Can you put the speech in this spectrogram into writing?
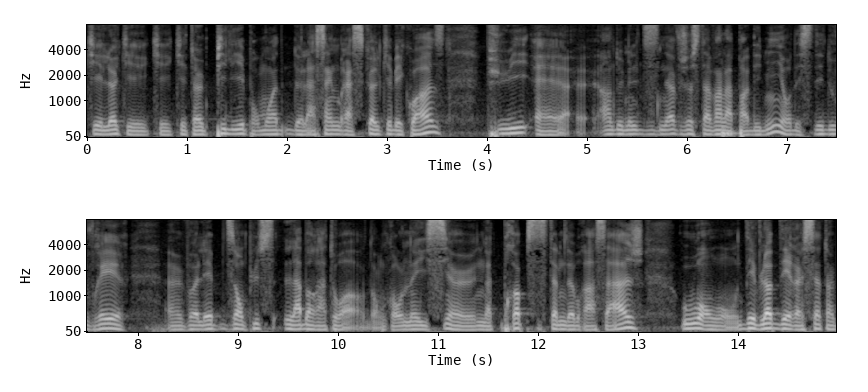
qui est là, qui est, un pilier pour moi de la scène brassicole québécoise. Puis, euh, en 2019, juste avant la pandémie, ils ont décidé d'ouvrir un volet, disons, plus laboratoire. Donc, on a ici notre propre système de brassage où on, développe des recettes un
